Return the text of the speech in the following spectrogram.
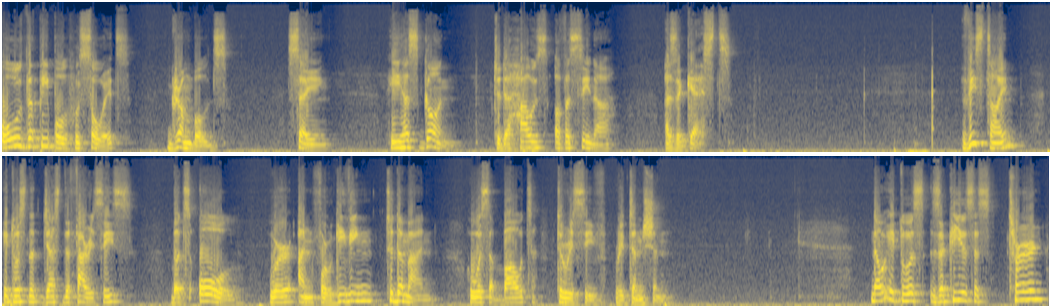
all the people who saw it grumbled, saying, He has gone to the house of a sinner as a guest. This time, it was not just the Pharisees, but all were unforgiving to the man who was about to receive redemption. Now it was Zacchaeus' turn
